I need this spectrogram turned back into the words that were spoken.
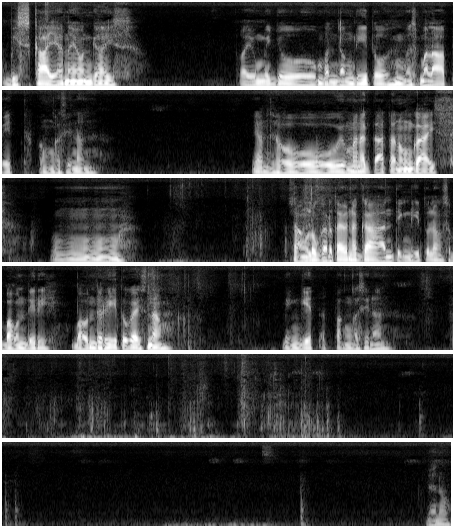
Biskaya na yon guys. Saka yung medyo bandang dito mas malapit Pangasinan. Yan so yung mga nagtatanong guys kung Saang lugar tayo naghahunting dito lang sa boundary. Boundary ito guys ng Benguet at Pangasinan. Yan o,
